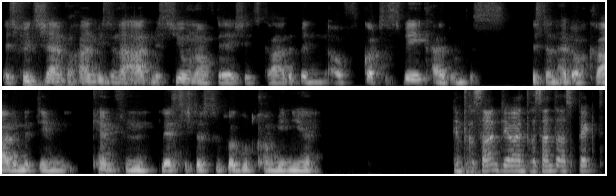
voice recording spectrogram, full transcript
es fühlt sich einfach an wie so eine Art Mission, auf der ich jetzt gerade bin, auf Gottes Weg halt. Und das ist dann halt auch gerade mit dem Kämpfen, lässt sich das super gut kombinieren. Interessant, ja, interessanter Aspekt.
